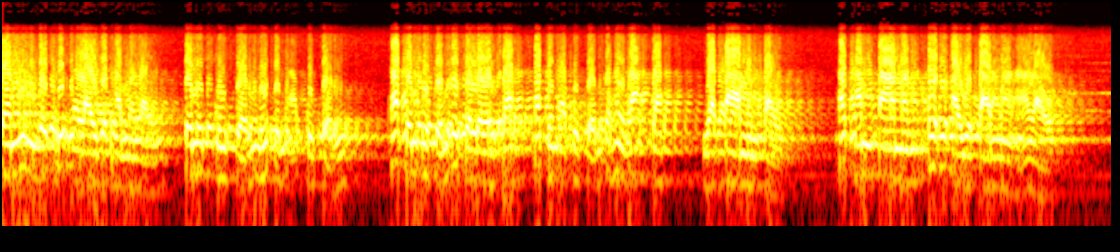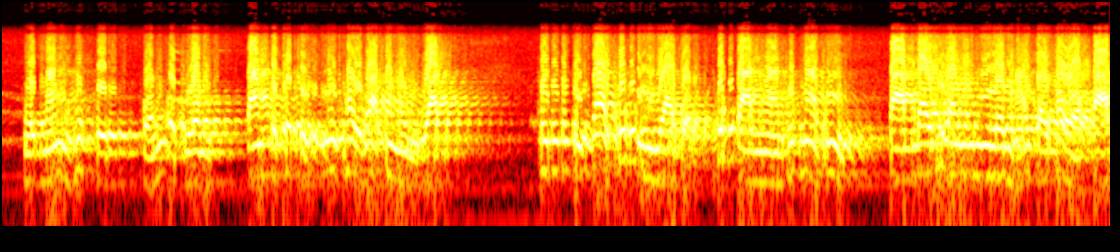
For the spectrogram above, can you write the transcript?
ตอนนี้มันจะคิดอะไรจะทำอะไร เป็นกุศลหรือเป็นอกุศลถ้าเป็นกุศลก็เจริญซะถ้าเป็นอกุศลก็ให้ละซะอย่าตามมันไป ถ้าทำตามมันโคตรไปจะตามมาหาเราเหตุนั้นให้ฝึกฝนอบรมตามปกติไม่ใช่ว่าต้องมาอยู่วัด ฝึกสติได้ทุกอิริยาบถทุกการงานทุกหน้าที่ตราบใดที่เรายังมีลมหายใจเข้าออกตราบ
